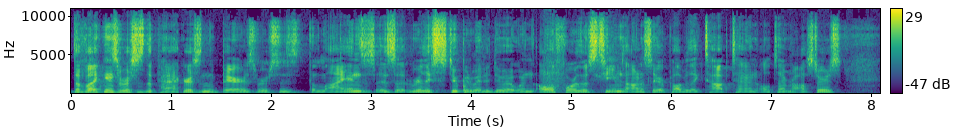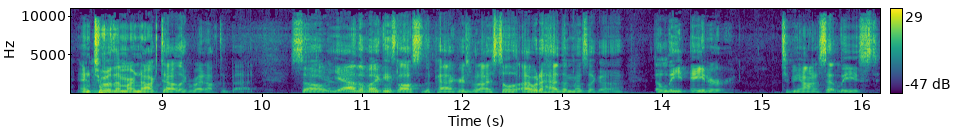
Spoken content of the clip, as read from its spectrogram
the Vikings versus the Packers and the Bears versus the Lions is a really stupid way to do it when all four of those teams honestly are probably like top 10 all-time rosters and two of them are knocked out like right off the bat. So, yeah, the Vikings lost to the Packers, but I still I would have had them as like a elite eighter to be honest at least.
